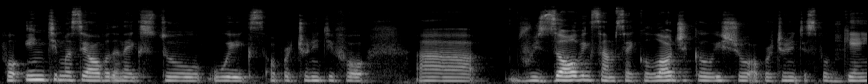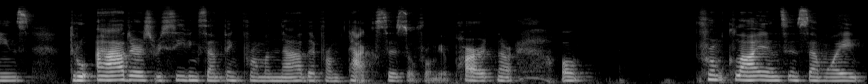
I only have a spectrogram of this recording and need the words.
for intimacy over the next two weeks, opportunity for uh, resolving some psychological issue, opportunities for gains through others, receiving something from another, from taxes or from your partner or from clients in some way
